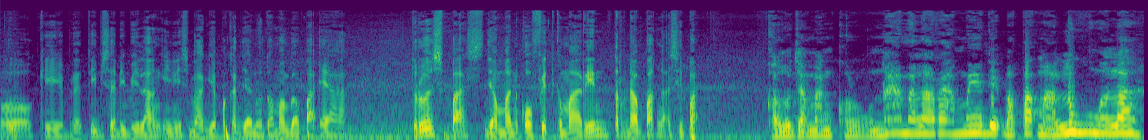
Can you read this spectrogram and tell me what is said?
Oke, berarti bisa dibilang ini sebagai pekerjaan utama Bapak ya. Terus pas zaman Covid kemarin terdampak nggak sih Pak? Kalau zaman Corona malah rame deh, Bapak malu malah.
